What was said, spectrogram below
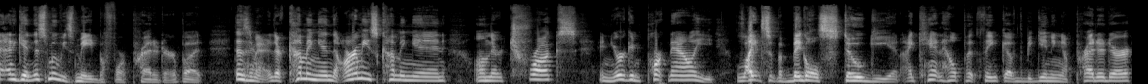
and again, this movie's made before Predator, but it doesn't matter. They're coming in, the army's coming in on their trucks, and Jurgen Prochnow he lights up a big old stogie, and I can't help but think of the beginning of Predator.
